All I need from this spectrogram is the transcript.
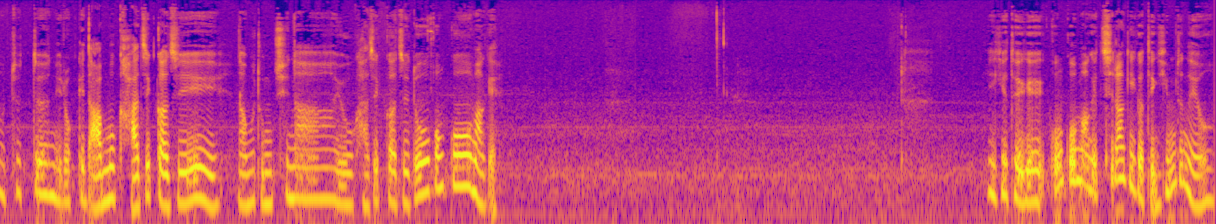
어쨌든 이렇게 나무 가지까지 나무 둥치나 요 가지까지도 꼼꼼하게 이게 되게 꼼꼼하게 칠하기가 되게 힘드네요.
